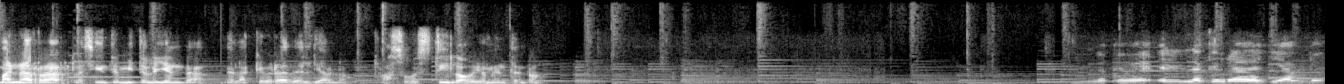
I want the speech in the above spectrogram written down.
va a narrar la siguiente mito leyenda de la quebrada del diablo, a su estilo, obviamente, ¿no? La, la quebrada del diablo.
